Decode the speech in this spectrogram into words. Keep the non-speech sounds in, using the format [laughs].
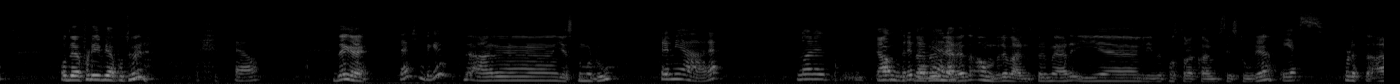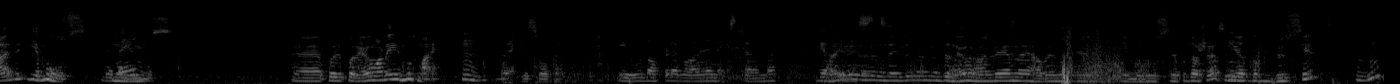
Og det er fordi vi er på tur. Ja, Det er gøy. det er kjempegøy. Det er uh, gjest nummer to. Premiere. Nå er det Ja, Andre det er premiere. premiere. Det andre verdenspremiere i uh, Livet på strak arms historie. Yes. For dette er hjemme hos Dette er hjemme hos. Uh, For forrige gang var det hjemme hos meg. Mm. Det er ikke så fett. Jo da, for det var en ekstra en der. Vi Nei, hadde det er det, men denne gangen har vi en, har vi en eh, hjemme hos-reportasje, så vi har tatt buss hit. Mhm.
